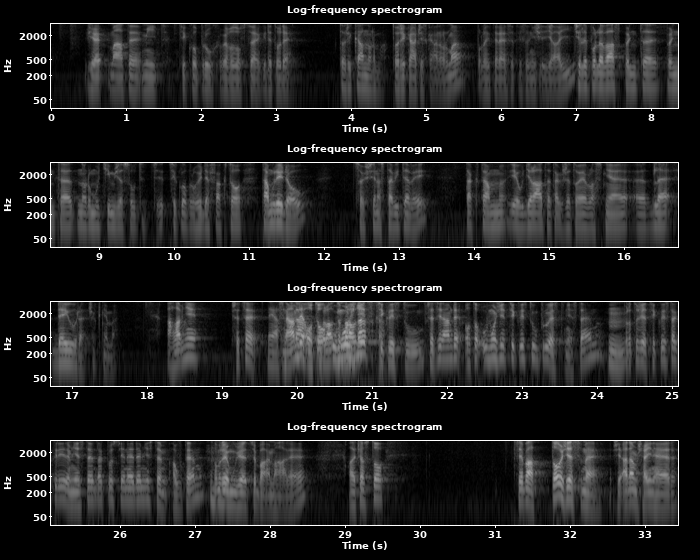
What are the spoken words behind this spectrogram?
Že máte mít cyklopruh ve vozovce, kde to jde. To říká norma. To říká česká norma, podle které se ty silnice dělají. Čili podle vás plníte, plníte normu tím, že jsou ty cyklopruhy de facto tam, kde jdou, což si nastavíte vy, tak tam je uděláte, takže to je vlastně eh, dle de jure, řekněme. A hlavně přece ne, nám ptám, jde o to, to byla, umožnit to cyklistům, přeci nám jde o to umožnit cyklistům průjezd městem, hmm. protože cyklista, který jde městem, tak prostě nejde městem autem, hmm. samozřejmě může třeba MHD, ale často třeba to, že jsme, že Adam Scheinher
